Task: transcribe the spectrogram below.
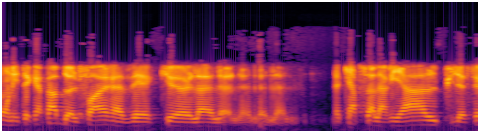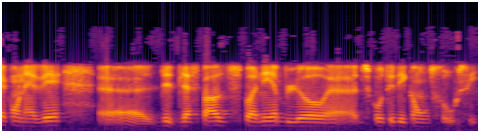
on, était capable de le faire avec la, la, la la cap salariale, puis le fait qu'on avait euh, de, l'espace disponible là, euh, du côté des contrats aussi.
